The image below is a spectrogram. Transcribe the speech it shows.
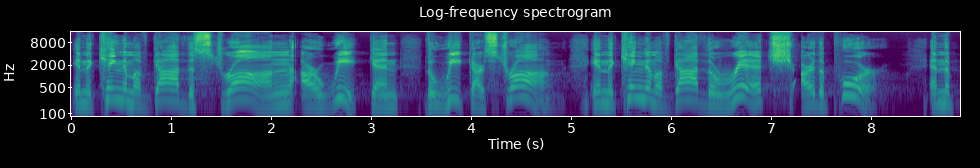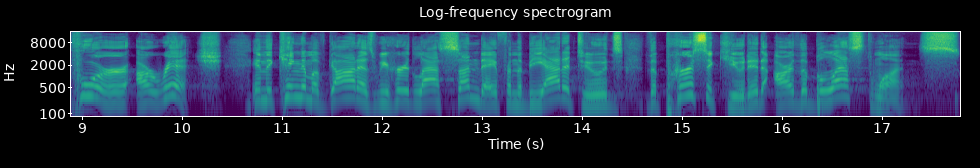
In the kingdom of God, the strong are weak and the weak are strong. In the kingdom of God, the rich are the poor and the poor are rich. In the kingdom of God, as we heard last Sunday from the Beatitudes, the persecuted are the blessed ones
